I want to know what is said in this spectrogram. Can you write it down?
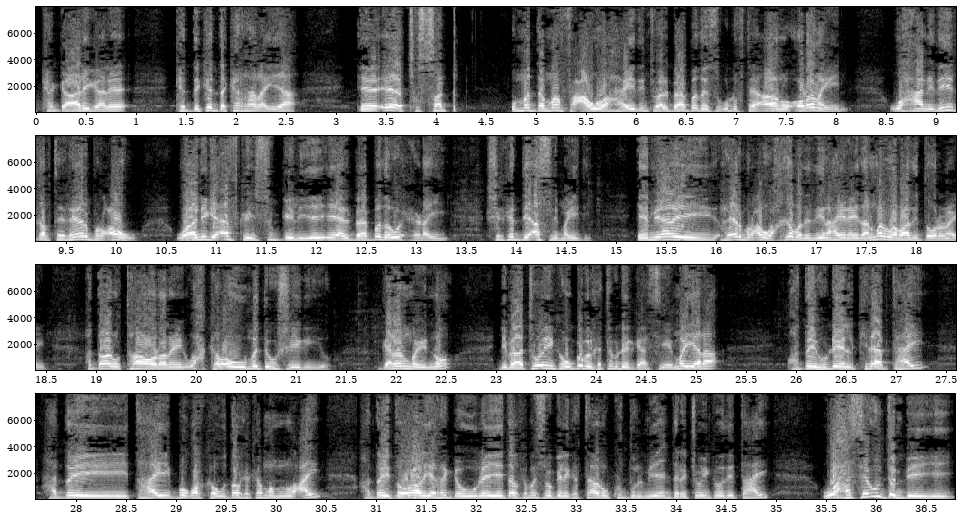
ka gaadhiga leh ka dekeda ka raraya ee ee tusadh ummadda manfaca u lahayd. Intuu albaabada isugu dhuftay aanu odhanayn waxaan idiin qabtay reer burcow waa aniga afka isu geliyey ee albaabada u xidhay shirkaddii asli maydi. Ee miyaanay reer burcow waxqabad idiin ahayn aydaan mar labaadi dooranayn. Haddaanu taa odhanayn wax kale oo ummadda u sheegayo. Garan mayno dhibaatooyinka uu gobolka togdheer gaarsiiyey ma yara. Hadday hudheel kilaab tahay hadday tahay boqorka uu dalka ka mamnuucay hadday doolaal iyo ragga uu leeyahay dalka ma soo geli kartaanuu ku dulmiyey darajooyinkoodii tahay. Waxase u dambeeyey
